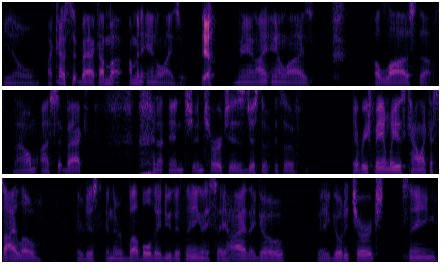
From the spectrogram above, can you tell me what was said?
you know. I kind of sit back i'm a i'm an analyzer. Yeah. man i analyze a lot of stuff. Now i sit back and in, in church is just a it's a every family is kind of like a silo they're just in their bubble. They do their thing. They say hi. They go. They go to church sing.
